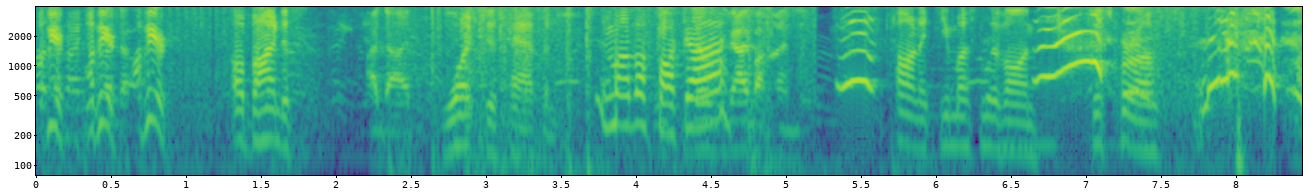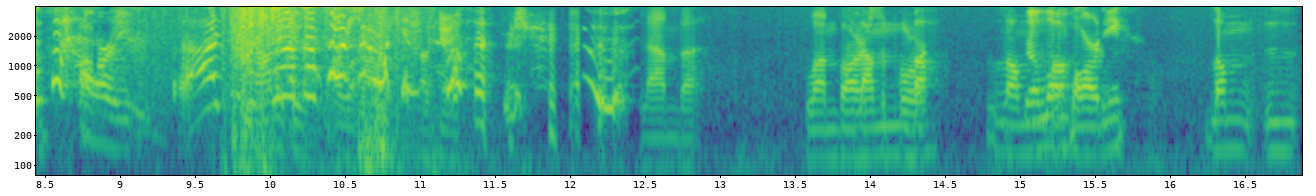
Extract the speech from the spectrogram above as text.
Up here. Up here. Up here. Oh, behind us. I died. What just happened? Motherfucker. There's a guy behind. Tonic, you must live on. Just for us. I'm sorry. I just is the fuck Okay. Lamba. Lumbar support. Lumba. The Lumba. Lombardi. Lum- l-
